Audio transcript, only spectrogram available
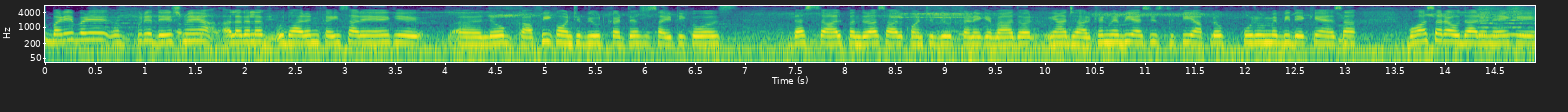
बड़े बड़े पूरे देश में अलग अलग उदाहरण कई सारे हैं कि लोग काफ़ी कंट्रीब्यूट करते हैं सोसाइटी को। दस साल पंद्रह साल कंट्रीब्यूट करने के बाद और यहाँ झारखंड में भी ऐसी स्थिति आप लोग पूर्व में भी देखें ऐसा बहुत सारा उदाहरण है कि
